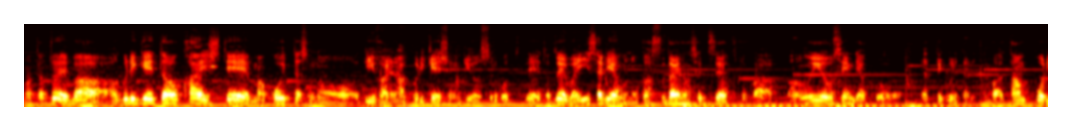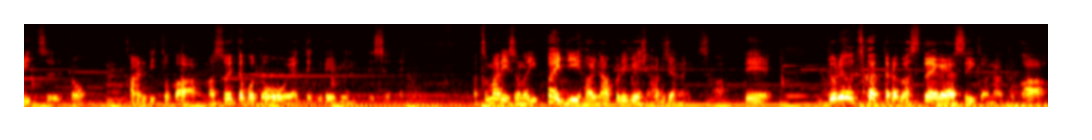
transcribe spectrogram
まあ、例えば、アグリゲーターを介して、まあ、こういったその DeFi のアプリケーションを利用することで、例えばイーサリアムのガス代の節約とか、まあ、運用戦略をやってくれたりとか、担保率の管理とか、まあ、そういったことをやってくれるんですよね。ま、つまり、そのいっぱい DeFi のアプリケーションあるじゃないですか。で、どれを使ったらガス代が安いかなとか、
